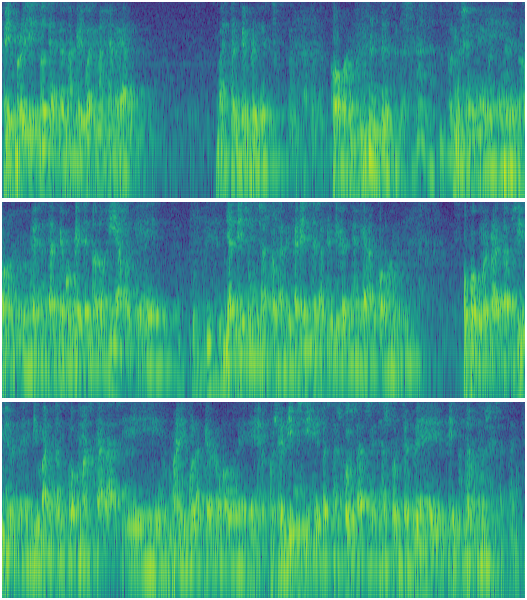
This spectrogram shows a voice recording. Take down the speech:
Hay un proyecto de hacer una película de imagen real bastante proyecto. Con no sé con, exactamente con qué tecnología porque ya han hecho muchas cosas diferentes. Al principio decían que eran con un poco como el planeta de los simios de Tim Burton con máscaras y manipulación luego de pues el y todas estas cosas hechas con 3D en fin no, no sé exactamente.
